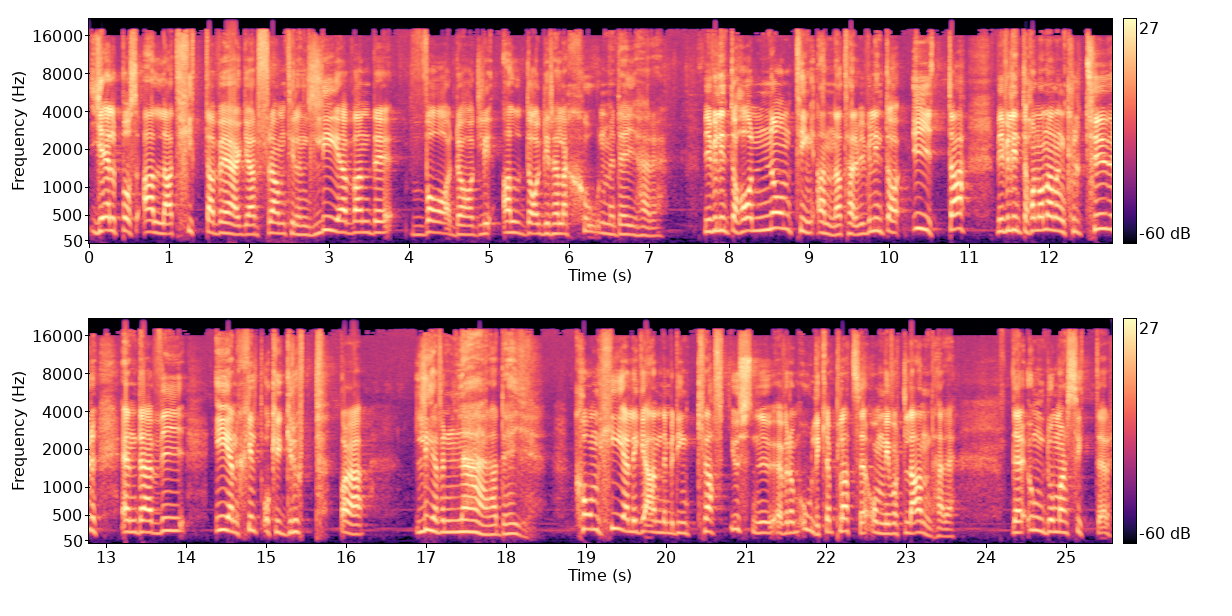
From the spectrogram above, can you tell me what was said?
Hjälp oss alla att hitta vägar fram till en levande, vardaglig, alldaglig relation med dig Herre. Vi vill inte ha någonting annat Herre. Vi vill inte ha yta. Vi vill inte ha någon annan kultur än där vi enskilt och i grupp bara lever nära dig. Kom heliga ande med din kraft just nu över de olika platser om i vårt land Herre. Där ungdomar sitter.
